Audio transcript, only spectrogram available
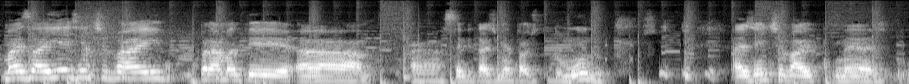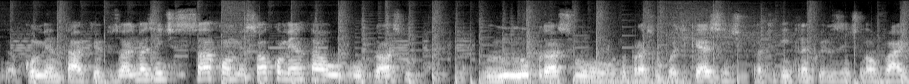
Mas aí a gente vai, para manter a, a sanidade mental de todo mundo, a gente vai né, comentar aqui o episódio, mas a gente só, come, só comenta o, o próximo no próximo no próximo podcast, gente, pra fiquem tranquilos, a gente não vai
